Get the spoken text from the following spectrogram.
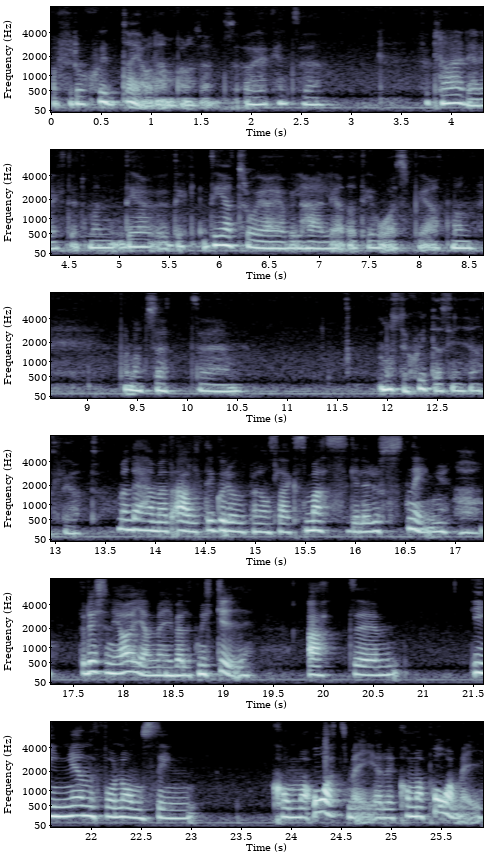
för då skyddar jag den på något sätt. Och jag kan inte förklara det riktigt. Men det, det, det tror jag jag vill härleda till HSP. Att man på något sätt eh, måste skydda sin känslighet. Men det här med att alltid gå runt med någon slags mask eller rustning. För det känner jag igen mig väldigt mycket i. Att eh, ingen får någonsin komma åt mig eller komma på mig.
